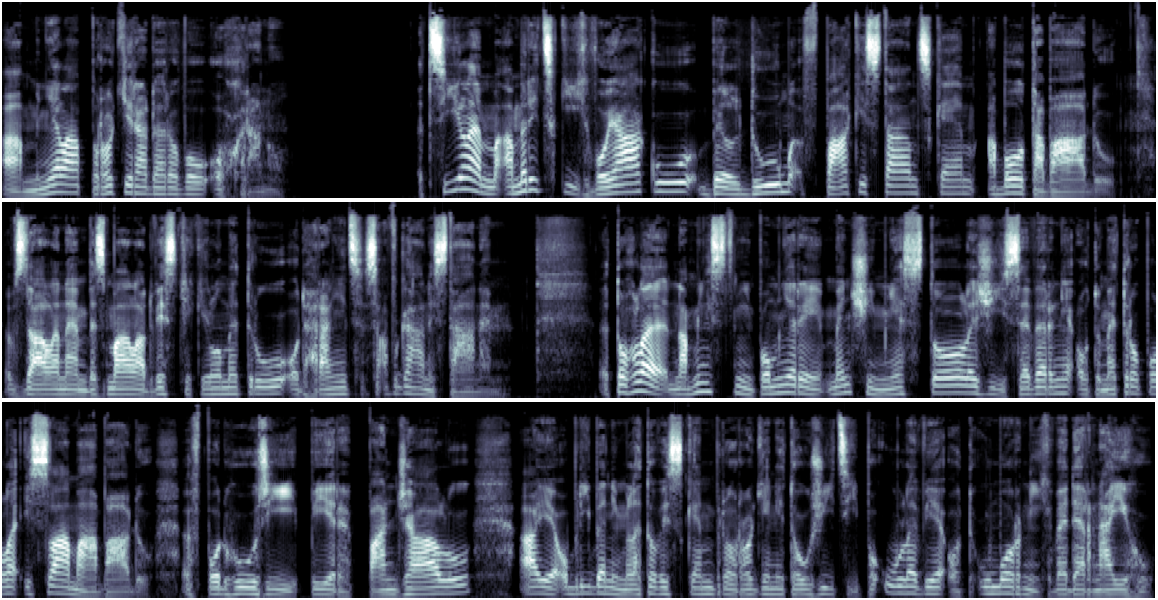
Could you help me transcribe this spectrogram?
a měla protiradarovou ochranu. Cílem amerických vojáků byl dům v pákistánském Abbottabadu, vzdáleném bezmála 200 kilometrů od hranic s Afghánistánem. Tohle na místní poměry menší město leží severně od metropole Islámábádu v podhůří Pír Panžálu a je oblíbeným letoviskem pro rodiny toužící po úlevě od úmorných veder na jihu.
